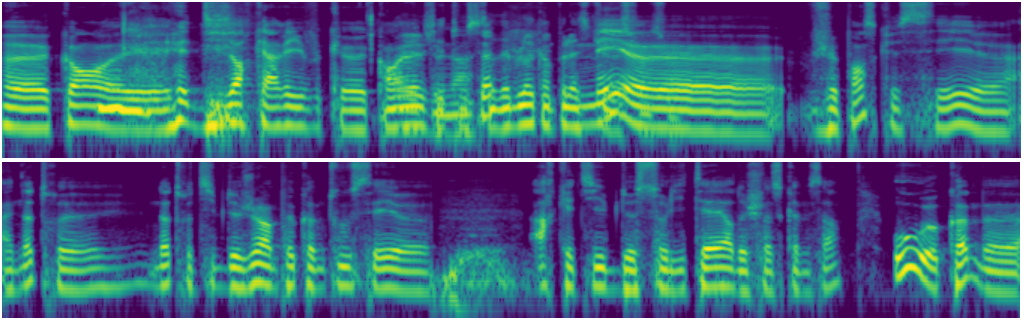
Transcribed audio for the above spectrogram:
euh, quand euh, 10 orcs arrivent que quand Ouais, tout ça seul. débloque un peu la situation. Mais ça. euh, je pense que c'est euh, un autre, euh, notre type de jeu, un peu comme tous ces euh, archétypes de solitaire, de choses comme ça. Ou euh, comme euh,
